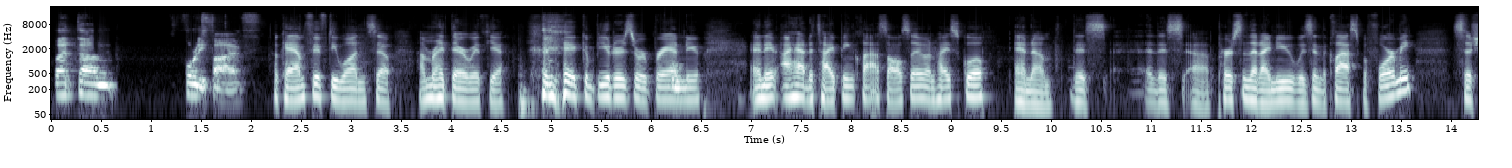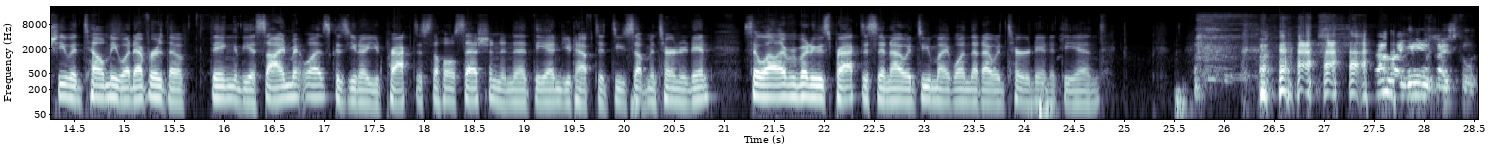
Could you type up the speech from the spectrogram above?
But um, 45. Okay, I'm 51, so I'm right there with you. computers were brand new, and it, I had a typing class also in high school. And um, this this uh, person that I knew was in the class before me, so she would tell me whatever the thing the assignment was because you know you'd practice the whole session and at the end you'd have to do something and turn it in. So while everybody was practicing i would do my one that i would turn in at the end. Sounds like me in high school.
